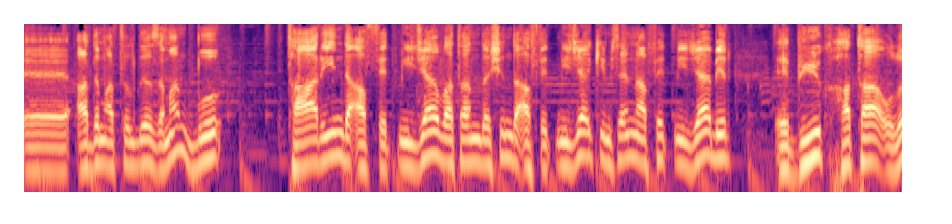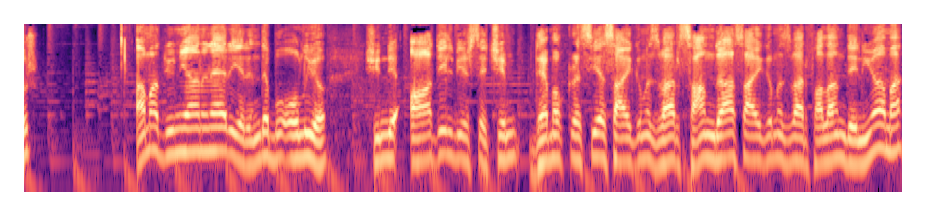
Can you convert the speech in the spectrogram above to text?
e, adım atıldığı zaman bu tarihin de affetmeyeceği, vatandaşın da affetmeyeceği, kimsenin affetmeyeceği bir e, büyük hata olur. Ama dünyanın her yerinde bu oluyor. Şimdi adil bir seçim, demokrasiye saygımız var, sandığa saygımız var falan deniyor ama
